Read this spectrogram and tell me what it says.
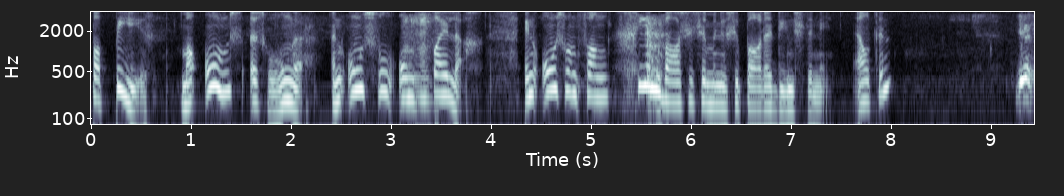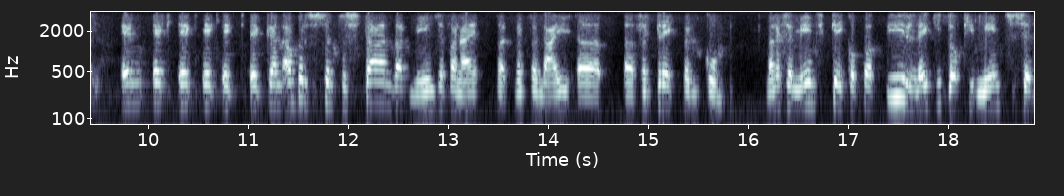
papier, maar ons is honger en ons voel onveilig en ons ontvang geen basiese munisipale dienste nie. Elton? Yes, en ek ek ek ek ek kan amper so verstaan wat mense van hy wat met van hy uh, uh vertrekpunt kom. Maar as 'n mens kyk op papier lyk die dokument soos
